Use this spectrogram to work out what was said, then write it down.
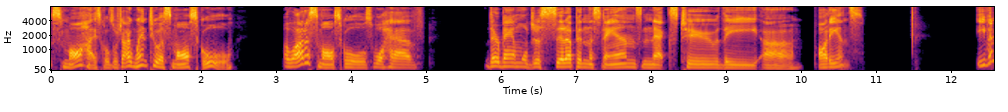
small high schools, which I went to a small school. A lot of small schools will have their band will just sit up in the stands next to the uh, audience even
